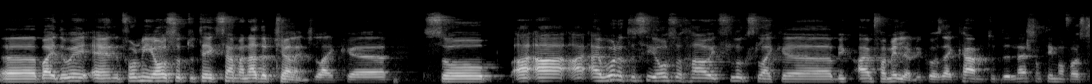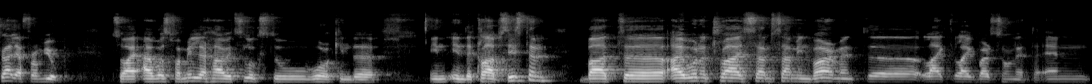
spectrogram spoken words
Uh, by the way and for me also to take some another challenge like so I, I, I, wanted to see also how it looks like i'm familiar because i come to the national team of australia from youth So I, I was familiar how it looks to work in the in, in the club system. But uh, I want to try some some environment uh, like like Barceloneta, and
